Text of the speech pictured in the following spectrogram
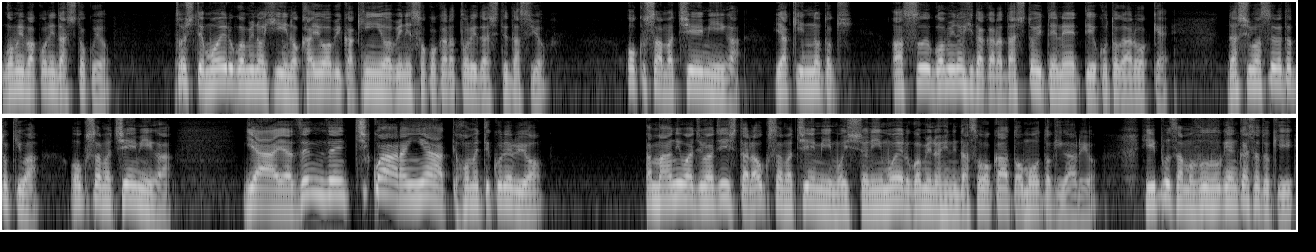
ゴミ箱に出しとくよ。そして燃えるゴミの日の火曜日か金曜日にそこから取り出して出すよ。奥様チエミーが夜勤の時明日ゴミの日だから出しといてねっていうことがあるわけ。出し忘れた時は奥様チエミーが「いやいや全然チコあらんや」って褒めてくれるよ。たまにわじわじしたら奥様チエミーも一緒に燃えるゴミの日に出そうかと思う時があるよ。ヒープーさんも夫婦喧嘩した時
